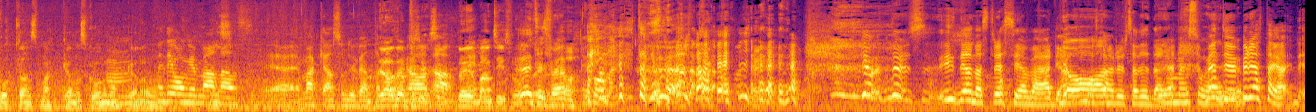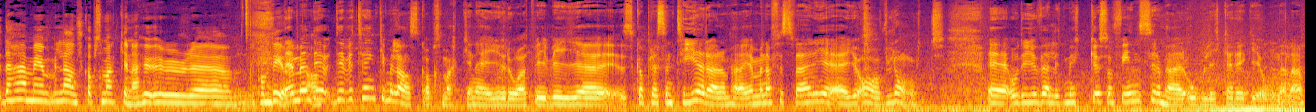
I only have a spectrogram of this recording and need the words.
Gotlandsmackan och Skånemackan. Och, Men det är Ångermannans eh, mackan som du väntar Ja, på. det är precis. Det är bara en tidsfråga. Det är en tidsfråga. Ja, I denna stressiga värld, ja, Ja. måste han rusa vidare. Ja, men men du, berätta, ja, det här med landskapsmackorna, hur, hur eh, kom det Nej, ut? men det, det vi tänker med landskapsmackorna är ju då att vi, vi eh, ska presentera de här. Jag menar för Sverige är ju avlångt. Eh, och det är ju väldigt mycket som finns i de här olika regionerna.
